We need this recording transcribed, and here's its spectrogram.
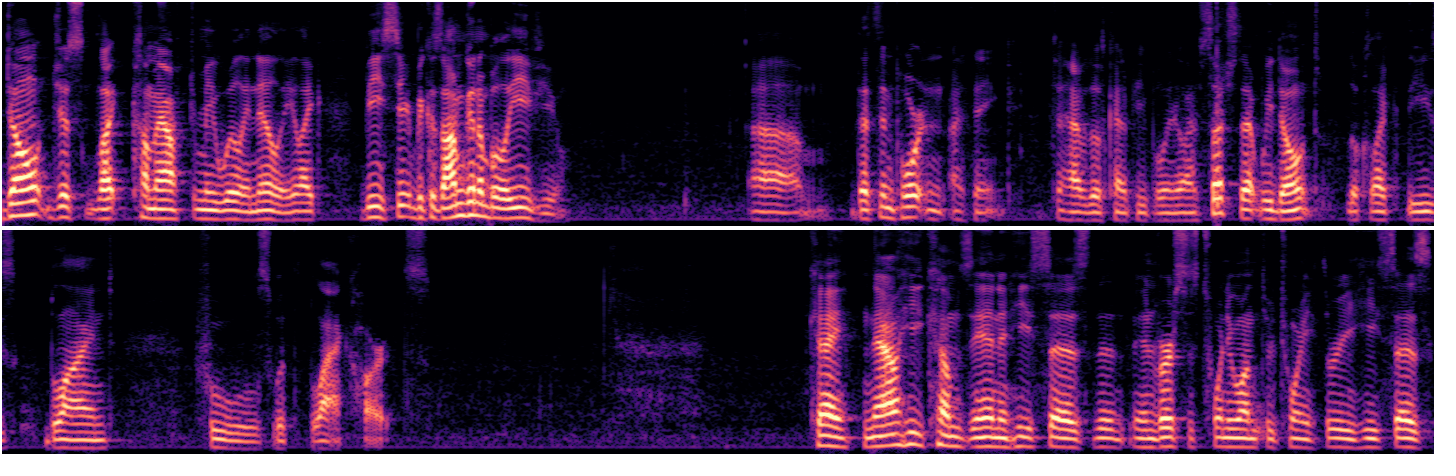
don't just like come after me willy nilly. Like be serious because I'm going to believe you. Um, that's important, I think, to have those kind of people in your life, such that we don't look like these blind fools with black hearts. Okay, now he comes in and he says that in verses 21 through 23, he says,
